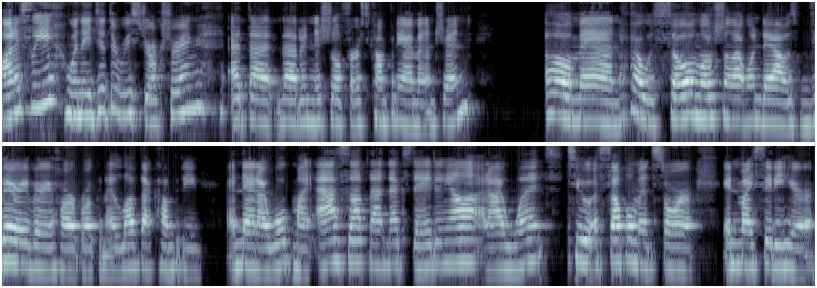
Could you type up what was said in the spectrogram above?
honestly, when they did the restructuring at that that initial first company I mentioned, oh man, I was so emotional that one day. I was very, very heartbroken. I love that company. And then I woke my ass up that next day, Daniela, and I went to a supplement store in my city here.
